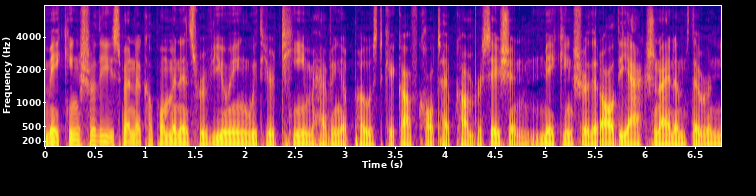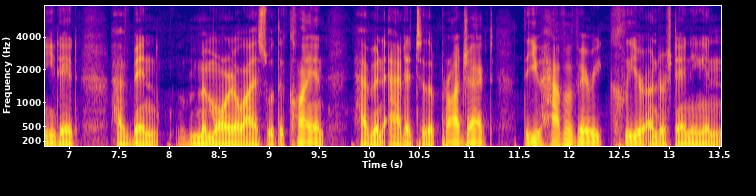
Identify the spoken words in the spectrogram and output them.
Making sure that you spend a couple minutes reviewing with your team, having a post kickoff call type conversation, making sure that all the action items that were needed have been memorialized with the client, have been added to the project, that you have a very clear understanding and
